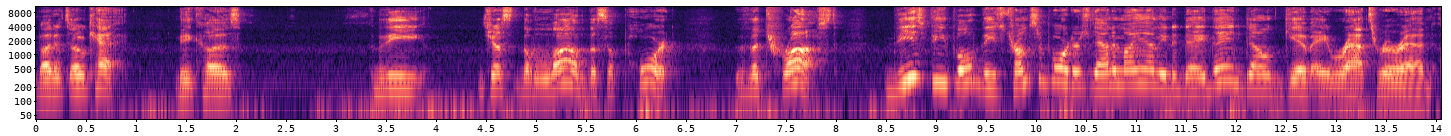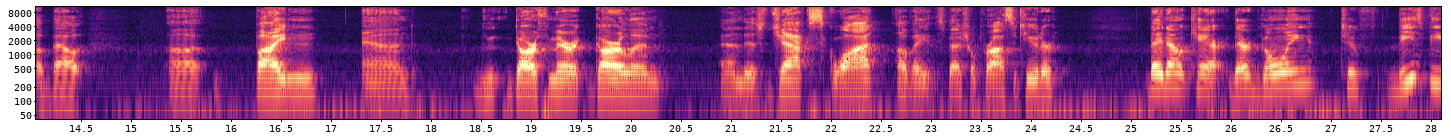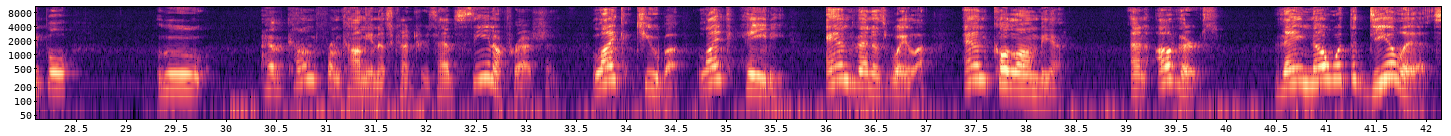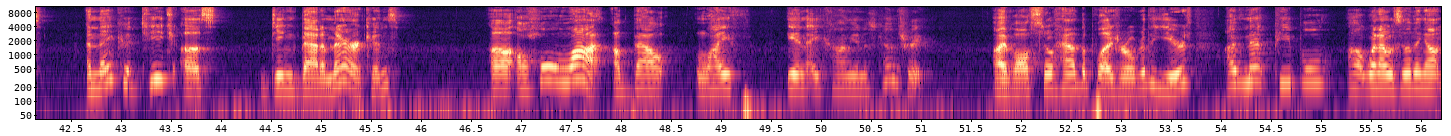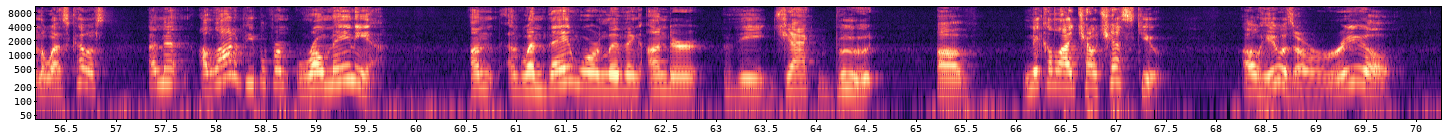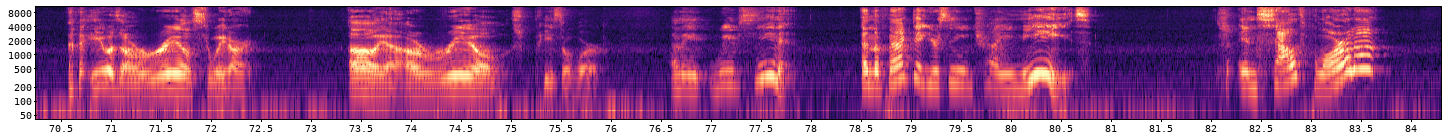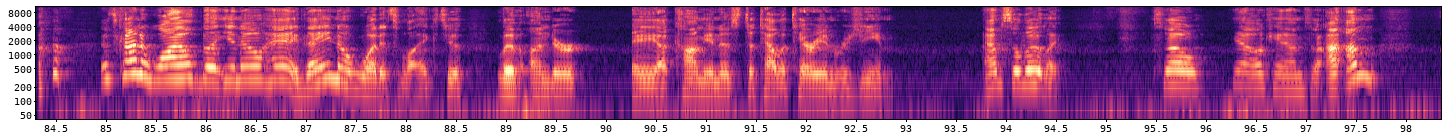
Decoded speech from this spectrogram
but it's okay because the just the love, the support, the trust. These people, these Trump supporters down in Miami today, they don't give a rat's rear end about uh, Biden and Darth Merrick Garland and this jack squat of a special prosecutor. They don't care. They're going to these people who have come from communist countries, have seen oppression, like Cuba, like Haiti, and Venezuela, and Colombia, and others. They know what the deal is. And they could teach us dingbat Americans uh, a whole lot about life in a communist country. I've also had the pleasure over the years. I've met people uh, when I was living out in the West Coast. I met a lot of people from Romania. Um, when they were living under the jackboot of Nicolae Ceausescu. Oh, he was a real, he was a real sweetheart. Oh yeah, a real piece of work. I mean, we've seen it, and the fact that you're seeing Chinese in South Florida, it's kind of wild. But you know, hey, they know what it's like to live under a, a uh, communist totalitarian regime. Absolutely. So yeah, okay. I'm sorry. I, I'm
